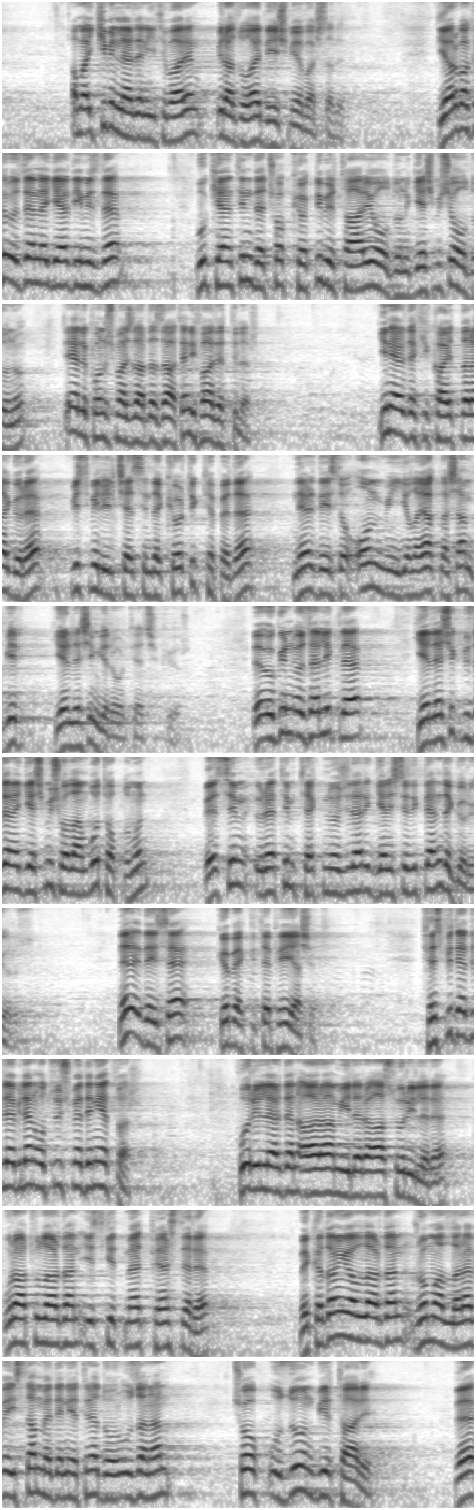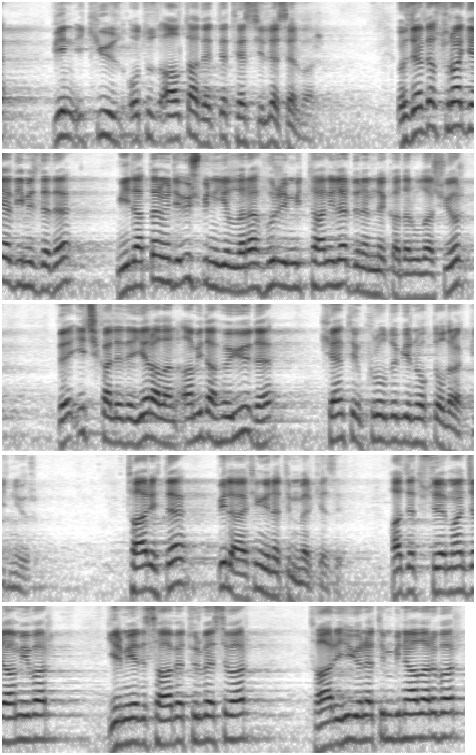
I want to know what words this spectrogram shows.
Ama 2000'lerden itibaren biraz olay değişmeye başladı. Diyarbakır özeline geldiğimizde bu kentin de çok köklü bir tarihi olduğunu, geçmişi olduğunu değerli konuşmacılar da zaten ifade ettiler. Yine eldeki kayıtlara göre Bismil ilçesinde Körtüktepe'de neredeyse 10 bin yıla yaklaşan bir yerleşim yeri ortaya çıkıyor. Ve o gün özellikle yerleşik düzene geçmiş olan bu toplumun besim üretim teknolojileri geliştirdiklerini de görüyoruz. Neredeyse Göbekli Tepe'yi yaşıt. Tespit edilebilen 33 medeniyet var. Hurilerden Aramilere, Asurilere, Urartulardan İskitmet, Perslere, Makedonyalılardan Romalılara ve İslam medeniyetine doğru uzanan çok uzun bir tarih ve 1236 adette tescilli eser var. Özelde Sur'a geldiğimizde de milattan önce 3000 yıllara Hurri Mittaniler dönemine kadar ulaşıyor ve iç kalede yer alan Amida Höyü de kentin kurulduğu bir nokta olarak biliniyor. Tarihte vilayetin yönetim merkezi. Hazreti Süleyman Camii var, 27 sahabe türbesi var, tarihi yönetim binaları var,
